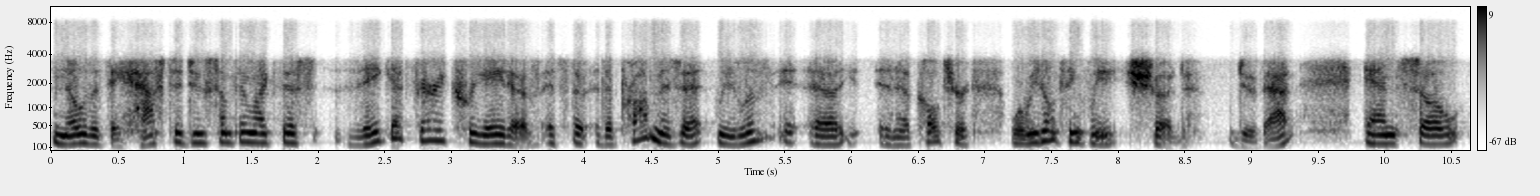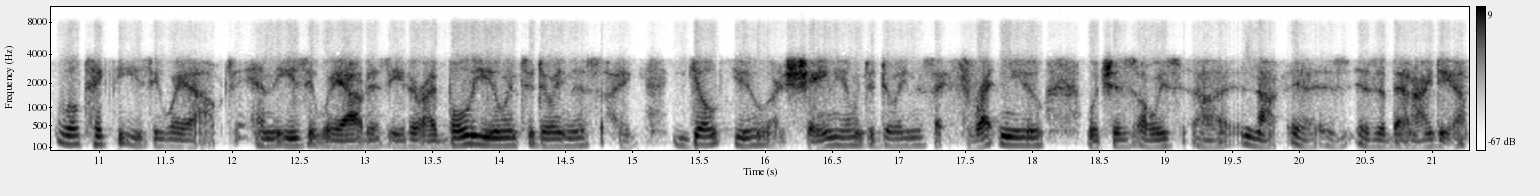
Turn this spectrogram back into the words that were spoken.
know that they have to do something like this, they get very creative. It's the the problem is that we live uh, in a culture where we don't think we should do that. And so we'll take the easy way out. And the easy way out is either I bully you into doing this, I guilt you, I shame you into doing this, I threaten you, which is always uh, not is, is a bad idea.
